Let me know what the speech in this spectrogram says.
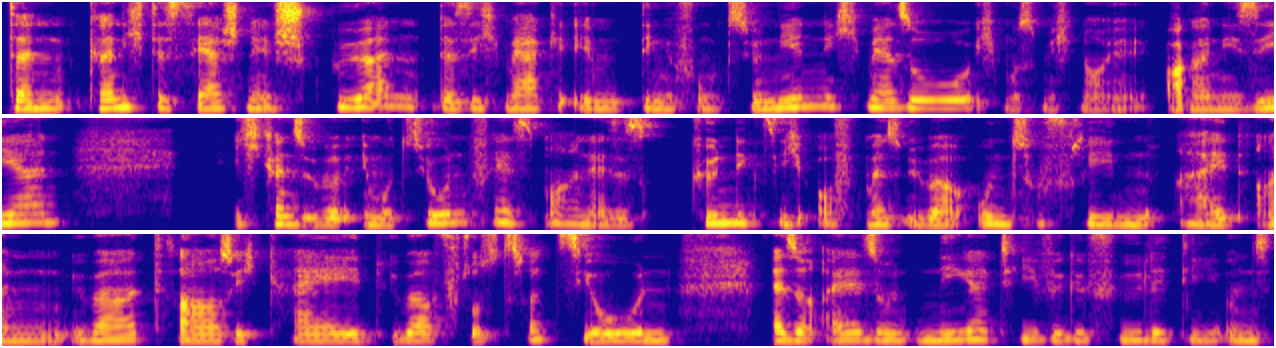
dann kann ich das sehr schnell spüren, dass ich merke, eben Dinge funktionieren nicht mehr so, ich muss mich neu organisieren. Ich kann es über Emotionen festmachen, also es kündigt sich oftmals über Unzufriedenheit an, über Traurigkeit, über Frustration, also also negative Gefühle, die uns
